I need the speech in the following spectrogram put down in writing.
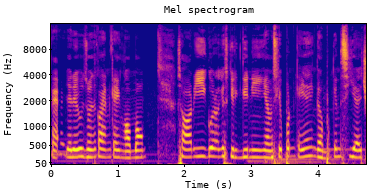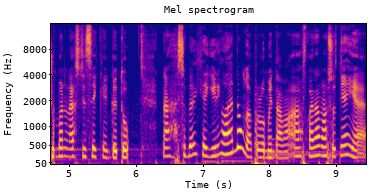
kayak jadi ujungnya kalian kayak ngomong sorry gue nangis gini-gini. Ya meskipun kayaknya nggak mungkin sih ya cuman let's just kayak gitu. Nah sebenarnya kayak gini kalian tuh nggak perlu minta maaf. Karena maksudnya ya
